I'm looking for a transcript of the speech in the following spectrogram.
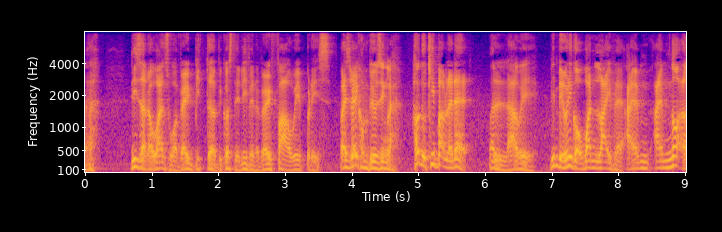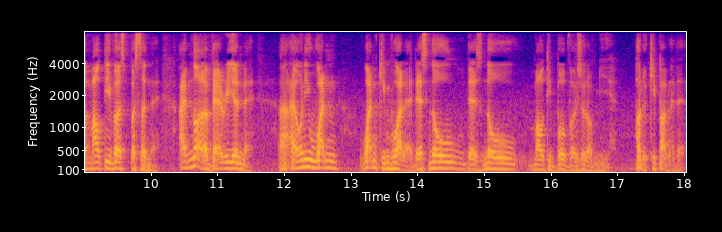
Uh, these are the ones who are very bitter because they live in a very far away place. But it's very confusing lah. How to keep up like that? Walao eh. Lim only got one life. I'm I'm not a multiverse person eh. I'm not a variant eh. Uh, I only one one Kim Huat. Eh. There's no there's no multiple version of me. How to keep up like that?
